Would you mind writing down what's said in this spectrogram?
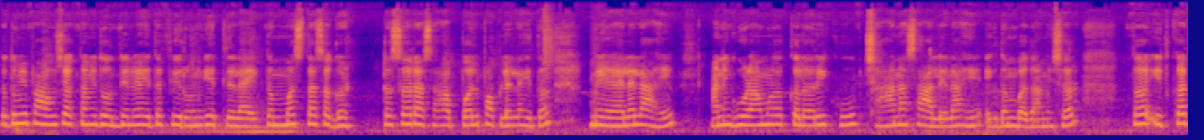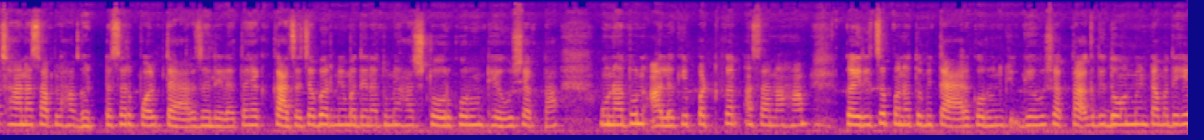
तर तुम्ही पाहू शकता मी दोन तीन वेळा इथं फिरून घेतलेला आहे. एकदम मस्त असा घट्टसर असा हा पल्प आपल्याला इथं मिळालेला आहे. आणि गुळामुळं कलरही खूप छान असा आलेला आहे. एकदम बदामीसर तर इतका छान असा आपला हा घट्टसर पल्प तयार झालेला तर ह्या काचाच्या बरणीमध्ये ना तुम्ही हा स्टोअर करून ठेवू शकता. उन्हातून आलं की पटकन असा ना हा कैरीचं पणं तुम्ही तयार करून घेऊ शकता. अगदी दोन मिनटामध्ये हे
